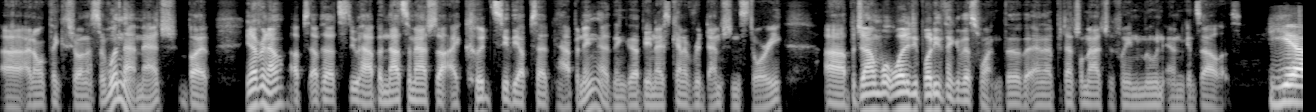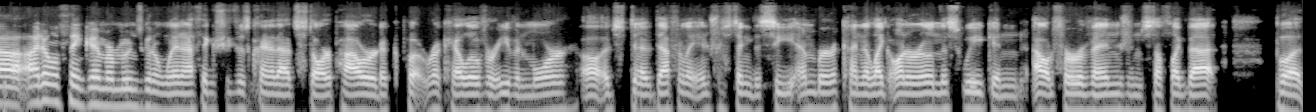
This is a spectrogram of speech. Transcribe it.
Uh, I don't think she'll necessarily win that match, but you never know. Ups- upsets do happen. That's a match that I could see the upset happening. I think that'd be a nice kind of redemption story. Uh, but John, what, what, you, what do you think of this one, the, the and a potential match between Moon and Gonzalez? Yeah, I don't think Ember Moon's going to win. I think she's just kind of that star power to put Raquel over even more. Uh, it's de- definitely interesting to see Ember kind of like on her own this week and out for revenge and stuff like that. But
